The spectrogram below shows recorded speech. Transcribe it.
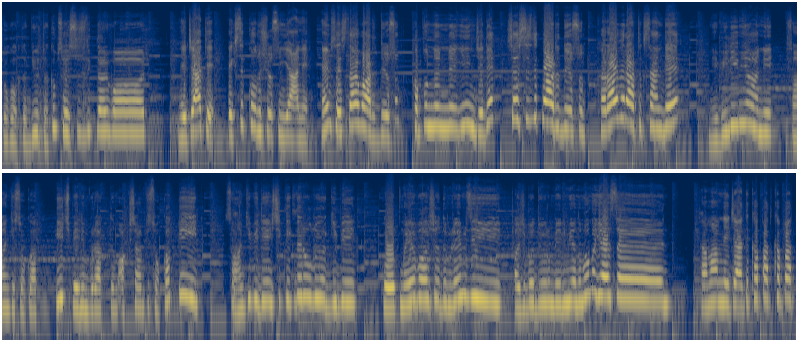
sokakta bir takım sessizlikler var. Necati eksik konuşuyorsun yani. Hem sesler vardı diyorsun kapının önüne inince de sessizlik vardı diyorsun. Karar ver artık sen de. Ne bileyim yani sanki sokak hiç benim bıraktığım akşamki sokak değil. Sanki bir değişiklikler oluyor gibi. Korkmaya başladım Remzi. Acaba diyorum benim yanıma mı gelsen? Tamam Necati kapat kapat.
